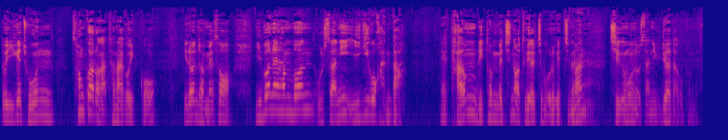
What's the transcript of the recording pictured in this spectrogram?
또 이게 좋은 성과로 나타나고 있고 이런 점에서 이번에 한번 울산이 이기고 간다. 네, 다음 리턴 매치는 어떻게 될지 모르겠지만 네. 지금은 울산이 유리하다고 봅니다.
